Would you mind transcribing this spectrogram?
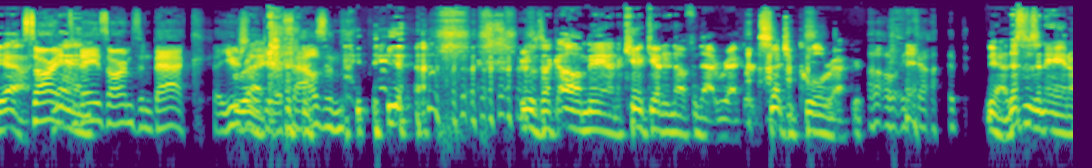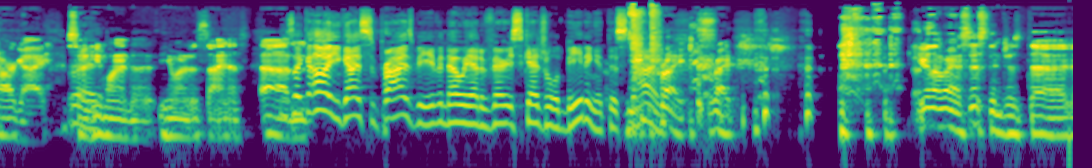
yeah." Sorry, man." today's arms and back. I usually Right. do a thousand. yeah. It was like, oh man, I can't get enough of that record. Such a cool record. oh my god. Yeah, this is an A and R guy, so he wanted to he wanted to sign us. Um, He's like, oh, you guys surprised me, even though we had a very scheduled meeting at this time. right, right. Even though my assistant just uh,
